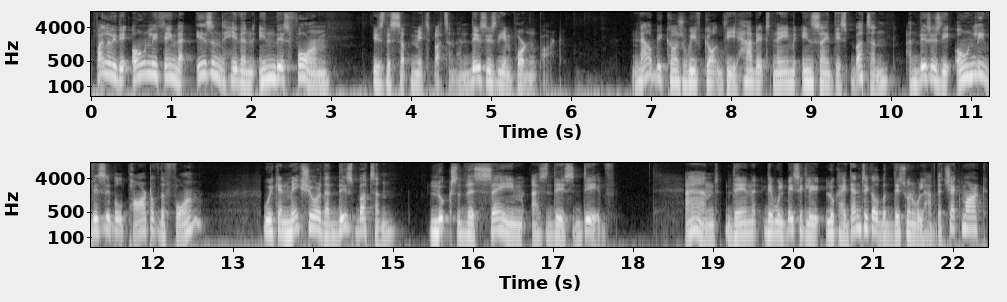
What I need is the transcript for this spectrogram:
Finally, the only thing that isn't hidden in this form is the submit button, and this is the important part. Now because we've got the habit name inside this button, and this is the only visible part of the form, we can make sure that this button looks the same as this div and then they will basically look identical, but this one will have the check mark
